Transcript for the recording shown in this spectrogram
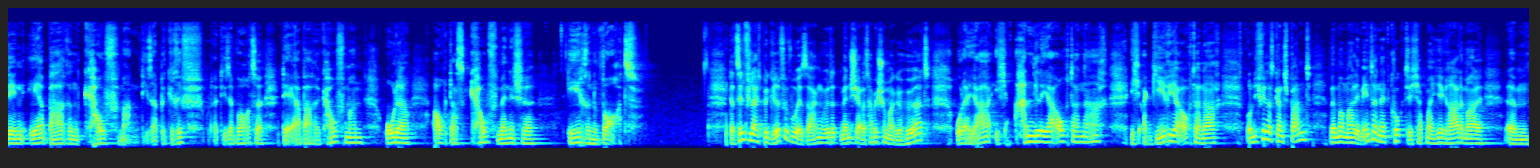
den ehrbaren Kaufmann. Dieser Begriff oder diese Worte, der ehrbare Kaufmann oder auch das kaufmännische Ehrenwort. Das sind vielleicht Begriffe, wo ihr sagen würdet, Mensch, ja, das habe ich schon mal gehört. Oder ja, ich handle ja auch danach, ich agiere ja auch danach. Und ich finde das ganz spannend, wenn man mal im Internet guckt. Ich habe mal hier gerade mal ähm,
